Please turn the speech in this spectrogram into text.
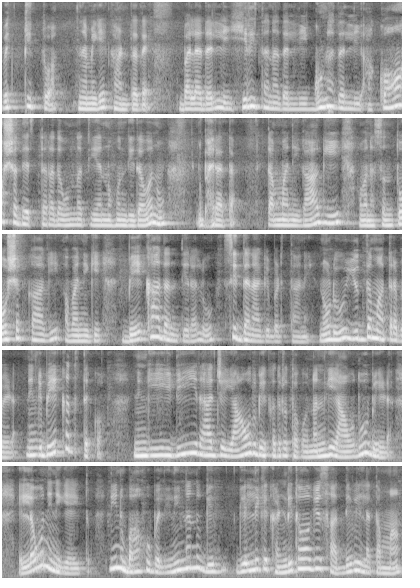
ವ್ಯಕ್ತಿತ್ವ ನಮಗೆ ಕಾಣ್ತದೆ. ಬಲದಲ್ಲಿ, ಹಿರಿತನದಲ್ಲಿ, ಗುಣದಲ್ಲಿ, ಆಕಾಶದೆತ್ತರದ ಉನ್ನತಿಯನ್ನು ಹೊಂದಿದವನು ಭರತ. ತಮ್ಮನಿಗಾಗಿ, ಅವನ ಸಂತೋಷಕ್ಕಾಗಿ ಅವನಿಗೆ ಬೇಕಾದಂತಿರಲು ಸಿದ್ಧನಾಗಿ ಬಿಡ್ತಾನೆ. ನೋಡು, ಯುದ್ಧ ಮಾತ್ರ ಬೇಡ. ನಿನಗೆ ಬೇಕಾದ ತೆಕ್ಕೋ ನಿನಗೆ ಇಡೀ ರಾಜ್ಯ ಯಾವುದು ಬೇಕಾದರೂ ತಗೋ. ನನಗೆ ಯಾವುದೂ ಬೇಡ. ಎಲ್ಲವೂ ನಿನಗೆ ಆಯಿತು. ನೀನು ಬಾಹುಬಲಿ. ನಿನ್ನನ್ನು ಗೆಲ್ಲಿಗೆ ಖಂಡಿತವಾಗಿಯೂ ಸಾಧ್ಯವಿಲ್ಲ ತಮ್ಮ.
